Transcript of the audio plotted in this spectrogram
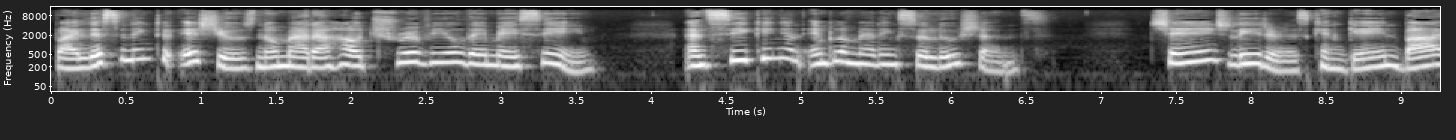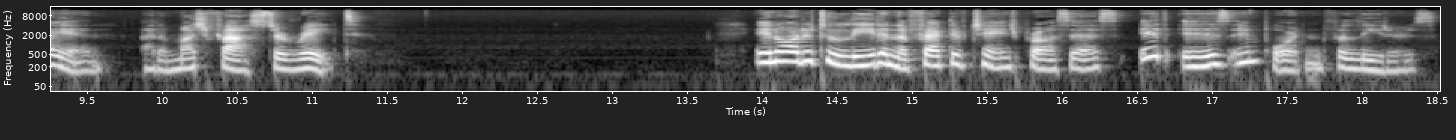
By listening to issues, no matter how trivial they may seem, and seeking and implementing solutions, change leaders can gain buy in at a much faster rate. In order to lead an effective change process, it is important for leaders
